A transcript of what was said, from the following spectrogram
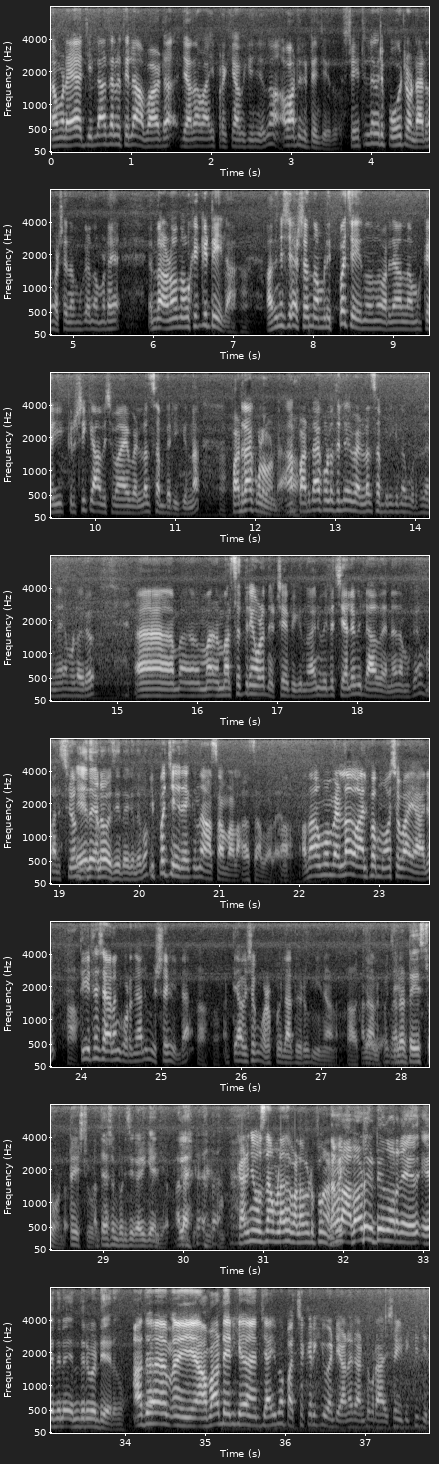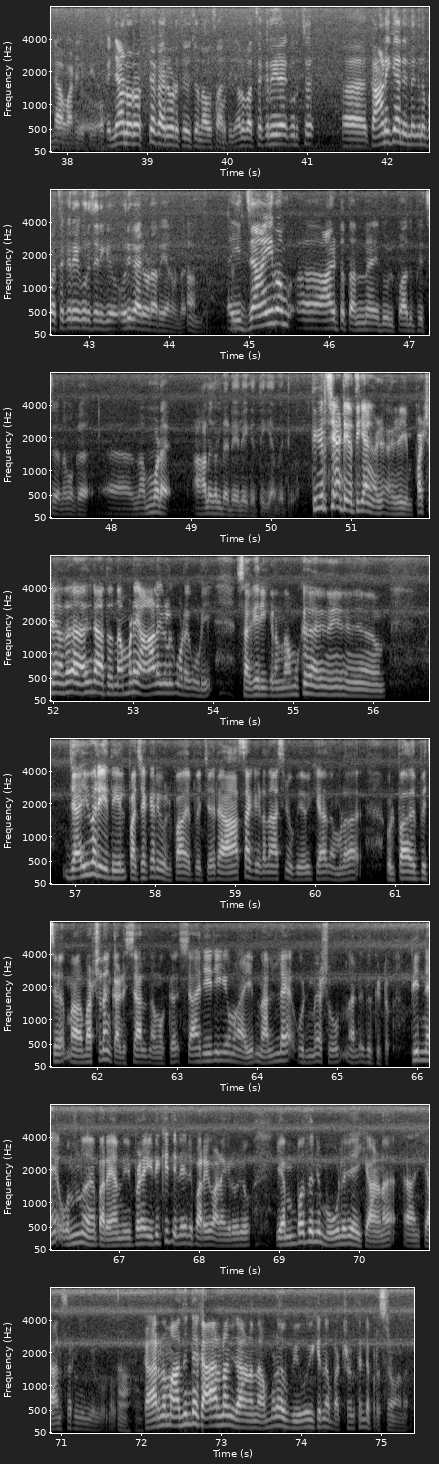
നമ്മളെ ജില്ലാതലത്തിൽ അവാർഡ് ജാതാവായി പ്രഖ്യാപിക്കുകയും ചെയ്തു അവാർഡ് കിട്ടുകയും ചെയ്തു. സ്റ്റേറ്റിൽ അവർ പോയിട്ടുണ്ടായിരുന്നു പക്ഷേ നമുക്ക് നമ്മുടെ എന്താണോ നമുക്ക് കിട്ടിയില്ല. അതിനുശേഷം നമ്മളിപ്പോൾ ചെയ്യുന്നതെന്ന് പറഞ്ഞാൽ നമുക്ക് ഈ കൃഷിക്ക് ആവശ്യമായ വെള്ളം സംഭരിക്കുന്ന പടുതാക്കുളമുണ്ട്. ആ പടുതാക്കുളത്തിൽ വെള്ളം സംഭരിക്കുന്ന കൂട്ടത്തിൽ തന്നെ നമ്മളൊരു മത്സ്യത്തിനെ കൂടെ നിക്ഷേപിക്കുന്നു. അതിന് വലിയ ചെലവില്ലാതെ തന്നെ നമുക്ക് മത്സ്യം ഇപ്പൊ ചെയ്തേക്കുന്ന ആസാം വള. ആസാം വാള. അതാകുമ്പോൾ വെള്ളം അല്പം മോശമായാലും തീർച്ചശാലം കുറഞ്ഞാലും വിഷയമില്ല അത്യാവശ്യം കുഴപ്പമില്ലാത്ത ഒരു മീനാണ് അതാണ് ടേസ്റ്റും ഉണ്ട്. ടേസ്റ്റും അത്യാവശ്യം പിടിച്ച് കഴിക്കാൻ ചെയ്യും അല്ലേ? കഴിഞ്ഞ ദിവസം നമ്മളത് വിളവെടുപ്പ് നമ്മൾ അവാർഡ് കിട്ടിയെന്ന് പറഞ്ഞാൽ എന്തിനു വേണ്ടിയായിരുന്നു? അത് അവാർഡ് എനിക്ക് ജൈവ പച്ചക്കറിക്ക് വേണ്ടിയാണ് രണ്ട് പ്രാവശ്യം ഇടുക്കി ജില്ലാ അവാർഡ് കിട്ടിയത്. ഞാൻ ഒരൊറ്റ കാര്യം കൂടെ ചോദിച്ചുകൊണ്ട് അവസാനിപ്പിക്കും. പച്ചക്കറിയെ കുറിച്ച് കാണിക്കാനില്ലെങ്കിലും പച്ചക്കറിയെ കുറിച്ച് എനിക്ക് ഒരു കാര്യം കൂടെ അറിയാനുണ്ട്. ഈ ജൈവം ആയിട്ട് തന്നെ ഇത് ഉൽപ്പാദിപ്പിച്ച് നമുക്ക് നമ്മുടെ ആളുകളുടെ ഇടയിലേക്ക് എത്തിക്കാൻ പറ്റുമോ? തീർച്ചയായിട്ടും എത്തിക്കാൻ കഴി- കഴിയും. പക്ഷേ അത് അതിനകത്ത് നമ്മുടെ ആളുകൾ കൂടെ കൂടി സഹകരിക്കണം. നമുക്ക് ജൈവ രീതിയിൽ പച്ചക്കറി ഉൽപ്പാദിപ്പിച്ച് രാസ കീടനാശിനി ഉപയോഗിക്കാതെ നമ്മൾ ഉൽപ്പാദിപ്പിച്ച് ഭക്ഷണം കഴിച്ചാൽ നമുക്ക് ശാരീരികമായും നല്ല ഉന്മേഷവും നല്ലത് കിട്ടും. പിന്നെ ഒന്ന് പറയാം ഇപ്പോൾ ഇടുക്കി ജില്ലയിൽ പറയുവാണെങ്കിൽ ഒരു എൺപതിന് മുകളിലേക്കാണ് ക്യാൻസർ രോഗികളുള്ളത്. കാരണം അതിന്റെ കാരണം ഇതാണ് നമ്മൾ ഉപയോഗിക്കുന്ന ഭക്ഷണത്തിന്റെ പ്രശ്നമാണ്.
